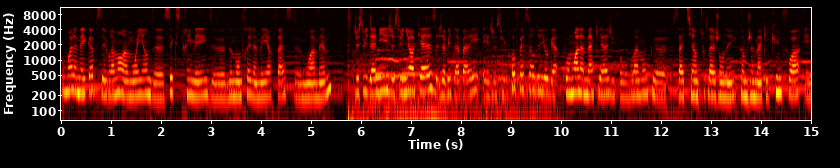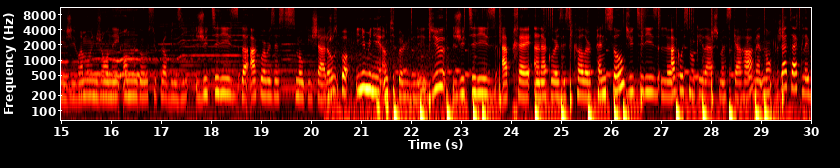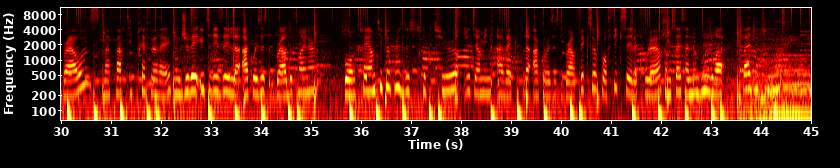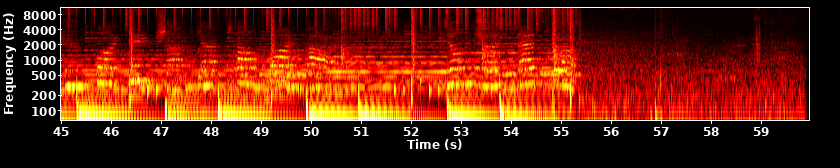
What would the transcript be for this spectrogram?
Pour moi, le make-up, c'est vraiment un moyen de s'exprimer, de, montrer la meilleure face de moi-même. Je suis Dani, je suis new-yorkaise, j'habite à Paris et je suis professeure de yoga. Pour moi, le maquillage, il faut vraiment que ça tienne toute la journée. Comme je me maquille qu'une fois et j'ai vraiment une journée on the go super busy, j'utilise le Aqua Resist Smoky Shadow juste pour illuminer un petit peu les yeux. J'utilise après un Aqua Resist Color Pencil. J'utilise le Aqua Smoky Lash Mascara. Maintenant, j'attaque les brows, ma partie préférée. Donc, je vais utiliser le Aqua Resist Brow Definer pour créer un petit peu plus de structure, je termine avec le Aqua Resist Brow Fixer pour fixer la couleur. Comme ça, ça ne bougera pas du tout.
